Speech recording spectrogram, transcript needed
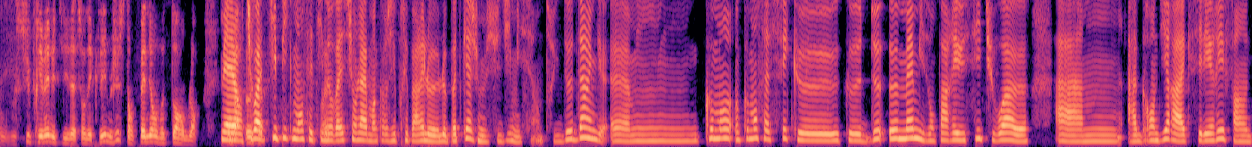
Donc, vous supprimez l'utilisation des clims juste en peignant votre toit en blanc. Mais alors, tu vois, typiquement, cette innovation-là, moi, quand j'ai préparé le, podcast, je me suis dit, mais c'est un truc de dingue. Euh, comment, comment ça se fait que, que de eux-mêmes, ils n'ont pas réussi, tu vois, euh, à, à, grandir, à accélérer? Enfin,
